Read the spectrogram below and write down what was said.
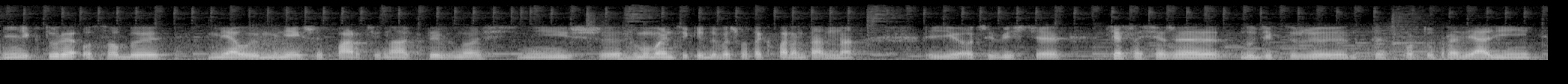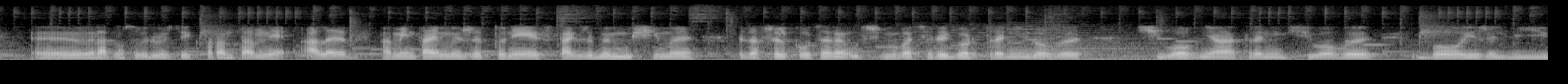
niektóre osoby miały mniejsze parcie na aktywność niż w momencie, kiedy weszła ta kwarantanna. I oczywiście cieszę się, że ludzie, którzy ten sport uprawiali, e, radzą sobie również tej kwarantannie, ale pamiętajmy, że to nie jest tak, że my musimy za wszelką cenę utrzymywać rygor treningowy siłownia, trening siłowy, bo jeżeli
